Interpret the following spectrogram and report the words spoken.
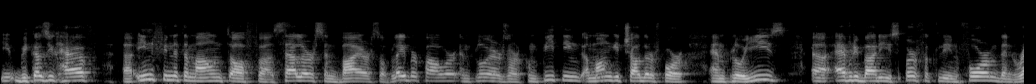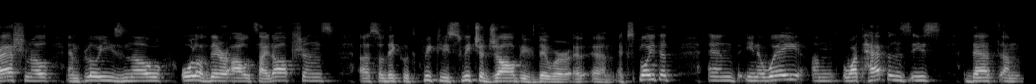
because you have uh, infinite amount of uh, sellers and buyers of labor power. Employers are competing among each other for employees. Uh, everybody is perfectly informed and rational. Employees know all of their outside options, uh, so they could quickly switch a job if they were uh, um, exploited. And in a way, um, what happens is that um,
